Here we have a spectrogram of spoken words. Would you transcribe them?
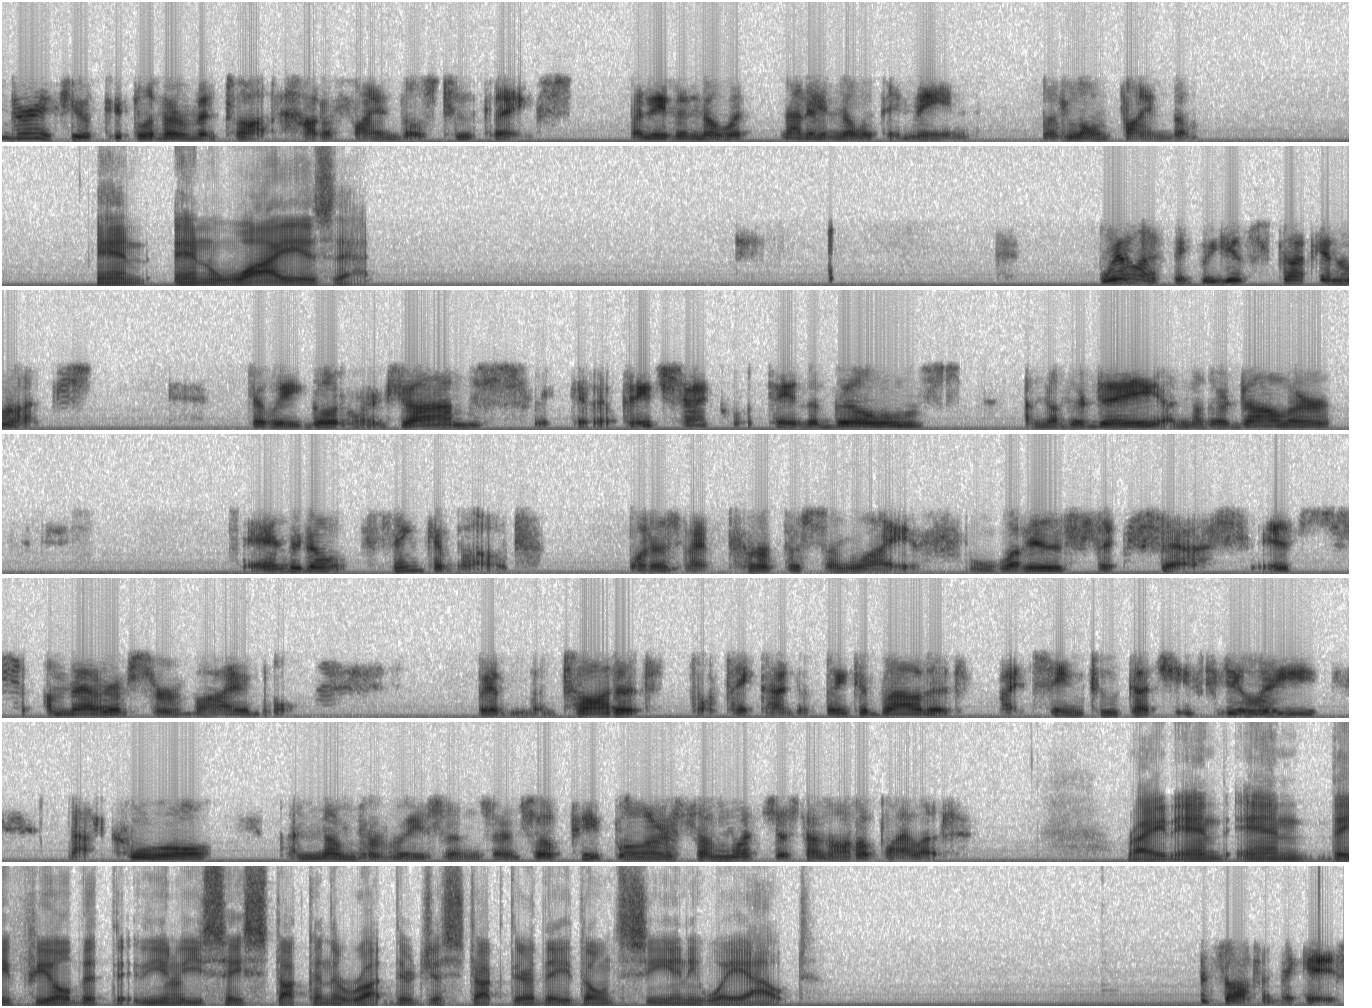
very few people have ever been taught how to find those two things. Not even know what, not even know what they mean, let alone find them. And and why is that? Well, I think we get stuck in ruts. So we go to our jobs, we get a paycheck, we pay the bills, another day, another dollar, and we don't think about what is my purpose in life? What is success? It's a matter of survival. We haven't been taught it, don't take time to think about it, might seem too touchy feely, not cool, a number of reasons. And so people are somewhat just on autopilot. Right? And and they feel that you know you say stuck in the rut, they're just stuck there. They don't see any way out. It's often the case.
